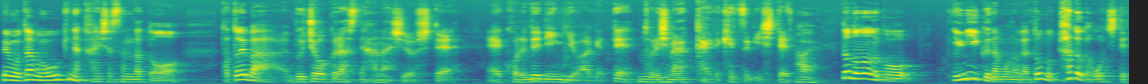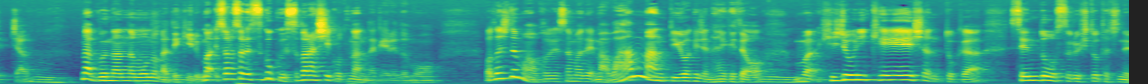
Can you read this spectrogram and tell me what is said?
でも多分大きな会社さんだと例えば部長クラスで話をして、えーこれで倫理を上げて取締役会で決議して、はい。どんどんどんどんこうユニークなものがどんどん角が落ちていっちゃう、まあ無難なものができる。まあそれはそれすごく素晴らしいことなんだけれども私どもはおかげさまで、まあ、ワンマンっていうわけじゃないけど、まあ、非常に経営者とか先導する人たちの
